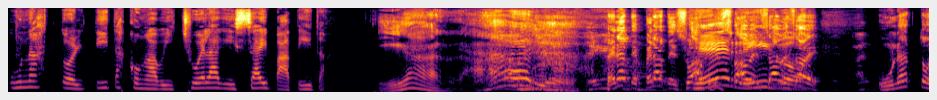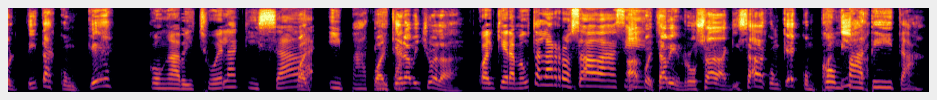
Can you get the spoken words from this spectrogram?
unas tortitas con habichuela guisada y patita. ¡Y a rayos! Espérate, espérate, suave, suave, suave, suave. ¿Unas tortitas con qué? Con habichuela guisada y patita. ¿Cualquier habichuela? Cualquiera. Me gustan las rosadas así. Ah, pues está bien. Rosada. ¿Guisada con qué? Con patita. Con patita.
